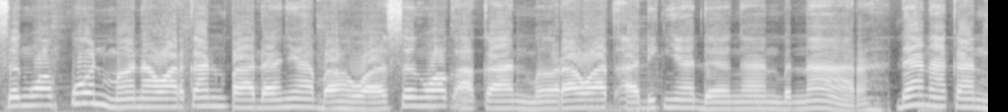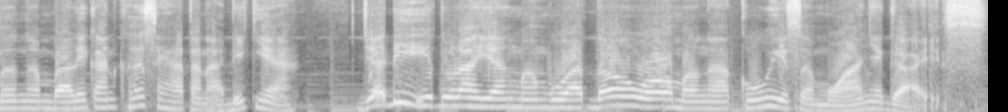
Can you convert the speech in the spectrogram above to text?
Sengwok pun menawarkan padanya bahwa Sengwok akan merawat adiknya dengan benar dan akan mengembalikan kesehatan adiknya. Jadi itulah yang membuat Dowo mengakui semuanya guys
